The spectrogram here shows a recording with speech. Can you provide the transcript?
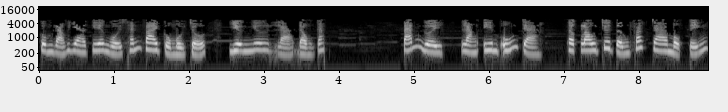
cùng lão già kia ngồi sánh vai cùng một chỗ, dường như là đồng cấp. Tám người lặng im uống trà, thật lâu chưa từng phát ra một tiếng.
